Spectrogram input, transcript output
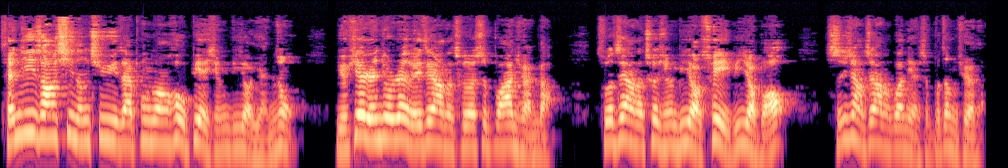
前机舱吸能区域在碰撞后变形比较严重，有些人就认为这样的车是不安全的，说这样的车型比较脆、比较薄。实际上，这样的观点是不正确的。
